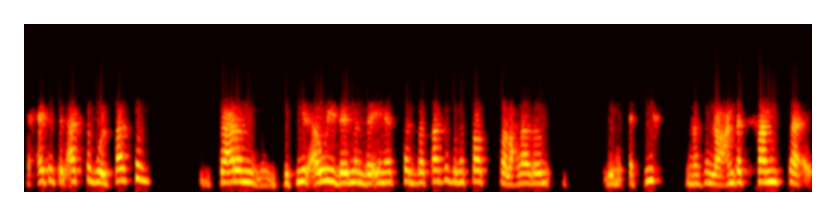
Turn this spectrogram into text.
في حتة ال active وال passive فعلا كتير قوي دايما بلاقي ناس كاتبه passive وناس تقعد تصلح لها يعني at least مثلا لو عندك خمسة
